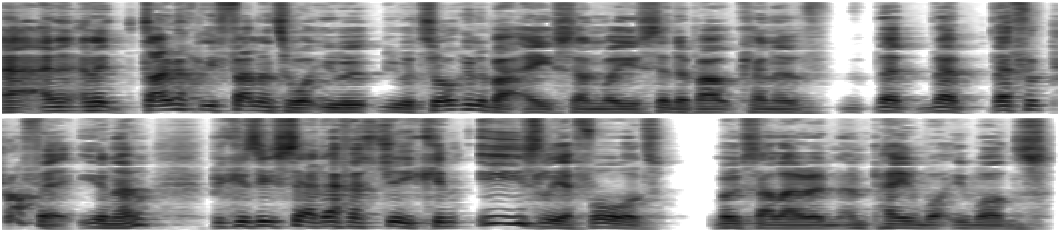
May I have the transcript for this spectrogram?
uh, and and it directly fell into what you were you were talking about, Asan, where you said about kind of they're, they're, they're for profit, you know, because he said FSG can easily afford Mo Salah and, and paying what he wants,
